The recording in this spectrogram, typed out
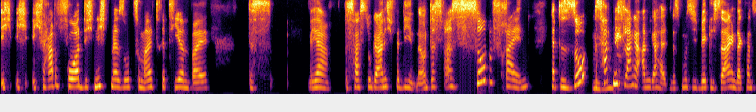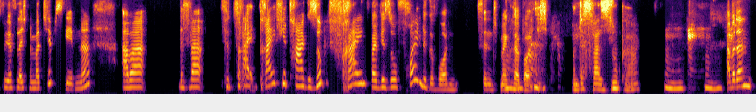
ich, ich, ich habe vor, dich nicht mehr so zu malträtieren, weil das, ja, das hast du gar nicht verdient. Ne? Und das war so befreiend. Ich hatte so, es mhm. hat nicht lange angehalten, das muss ich wirklich sagen. Da kannst du ja vielleicht nochmal Tipps geben, ne? Aber das war für drei, drei, vier Tage so befreiend, weil wir so Freunde geworden sind, mein mhm. Körper und ich. Und das war super. Mhm. mhm. Aber dann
